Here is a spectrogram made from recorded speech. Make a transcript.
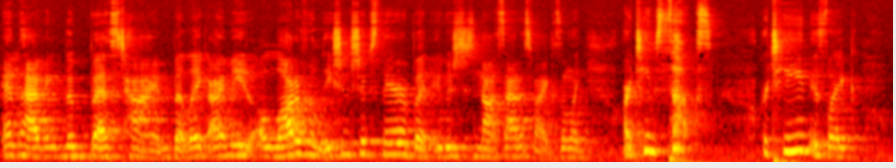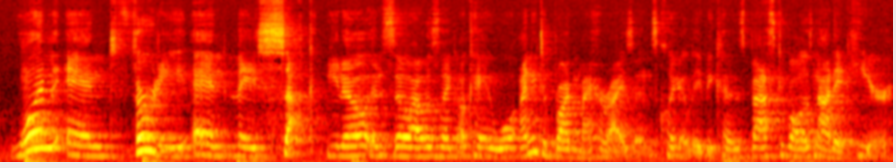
and having the best time. But like I made a lot of relationships there, but it was just not satisfying because I'm like, our team sucks. Our team is like 1 and 30 and they suck, you know? And so I was like, okay, well, I need to broaden my horizons clearly because basketball is not it here.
